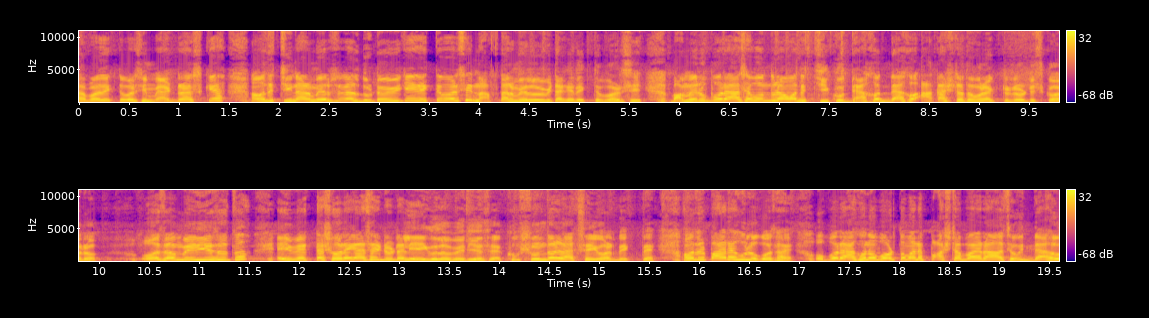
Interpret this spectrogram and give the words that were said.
তারপরে দেখতে পারছি ম্যাড্রাসকে। আমাদের চিনার মেল ফিমেল দুটো বেবিকেই দেখতে পারছি, নাফতার মেল বেবিটাকে দেখতে পারছি। বামের উপরে আসে বন্ধুরা আমাদের চিকু। দেখো দেখো, আকাশটা তোমরা একটু নোটিস করো। অসাম বেরিয়েছে তো? এই মেঘটা সরে গেছে টোটালি এইগুলো বেরিয়েছে। খুব সুন্দর লাগছে এইবার দেখতে। আমাদের পায়রাগুলো কোথায়? ওপরে এখনও বর্তমানে পাঁচটা পায়রা আছে, ওই দেখো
